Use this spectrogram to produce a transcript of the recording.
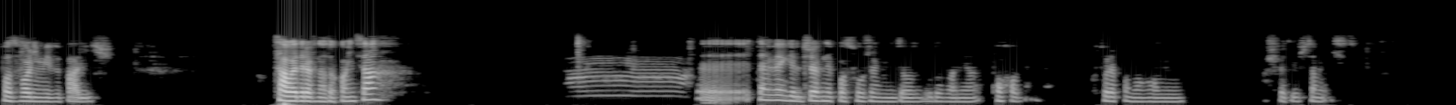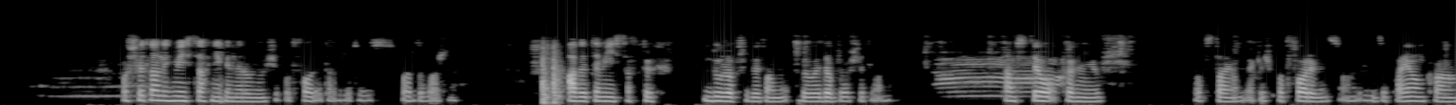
Pozwoli mi wypalić całe drewno do końca. Ten węgiel drzewny posłuży mi do zbudowania pochodni, które pomogą mi oświetlić to miejsce. Oświetlonych miejscach nie generują się potwory, także to jest bardzo ważne. aby te miejsca, w których dużo przybywamy, były dobrze oświetlone. Tam z tyłu pewnie już powstają jakieś potwory, więc o, widzę pająka,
